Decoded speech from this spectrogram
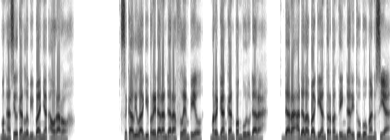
menghasilkan lebih banyak aura roh. Sekali lagi peredaran darah flame pil, meregangkan pembuluh darah. Darah adalah bagian terpenting dari tubuh manusia.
